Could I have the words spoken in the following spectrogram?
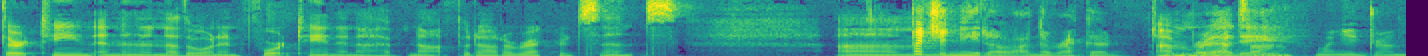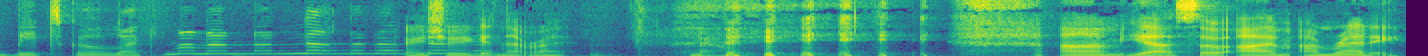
13, and then another one in 14, and I have not put out a record since. Um, Put your needle on the record. I'm ready. When your drum beats go like na na na na are you sure you're getting that right? No. Um, yeah. So I'm I'm ready.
